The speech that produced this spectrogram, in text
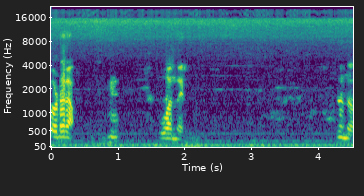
തുടരാം. പോവാൻ എന്തായാലും. ഇതുണ്ടോ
